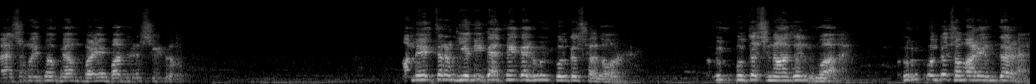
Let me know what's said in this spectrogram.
میں سمجھتا ہوں کہ ہم بڑے بد نصیب لوگ ہم ایک طرف یہ بھی کہتے ہیں کہ روح قدس کا دور ہے۔ روح قدس نازل ہوا ہے۔ روح قدس ہمارے اندر ہے۔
